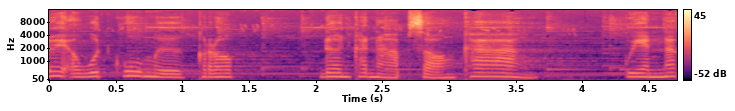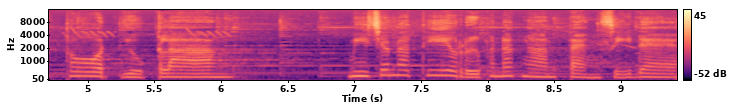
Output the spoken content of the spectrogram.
ด้วยอาวุธคู่มือครบ เดินขนาบสองข้าง เกวียนนักโทษอยู่กลาง มีเจ้าหน้าที่หรือพนักงานแต่งสีแดง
